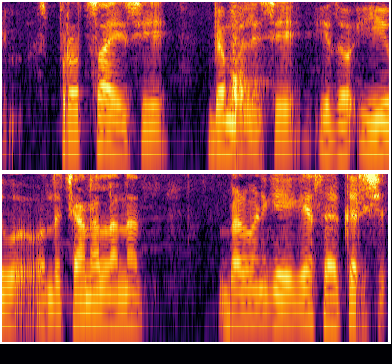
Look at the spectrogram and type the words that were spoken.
ಪ್ರೋತ್ಸಾಹಿಸಿ, ಬೆಂಬಲಿಸಿ, ಇದು ಈ ಒಂದು ಚಾನಲನ್ನು ಬೆಳವಣಿಗೆಗೆ ಸಹಕರಿಸಿ.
